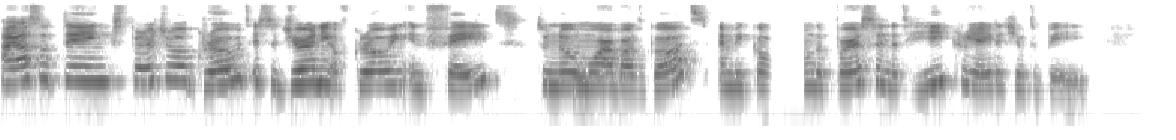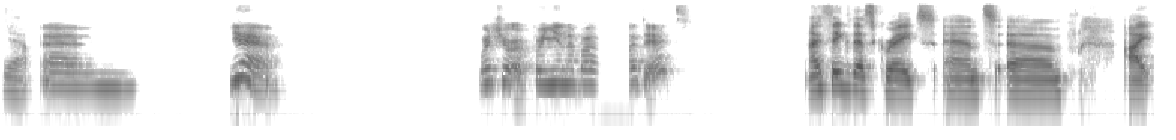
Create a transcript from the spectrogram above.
I also think spiritual growth is a journey of growing in faith to know mm -hmm. more about God and become the person that he created you to be. Yeah. Um yeah. What's your opinion about that I think that's great, and um, I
